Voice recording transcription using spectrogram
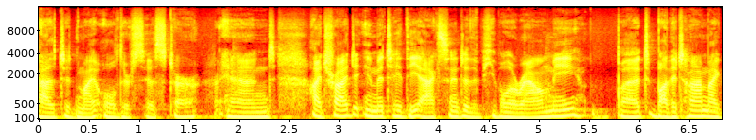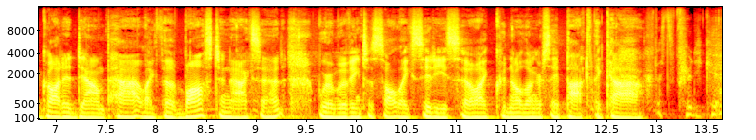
as did my older sister. And I tried to imitate the accent of the people around me. But by the time I got it down pat, like the Boston accent, we were moving to Salt Lake City. So I could no longer say park the car. That's pretty good.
